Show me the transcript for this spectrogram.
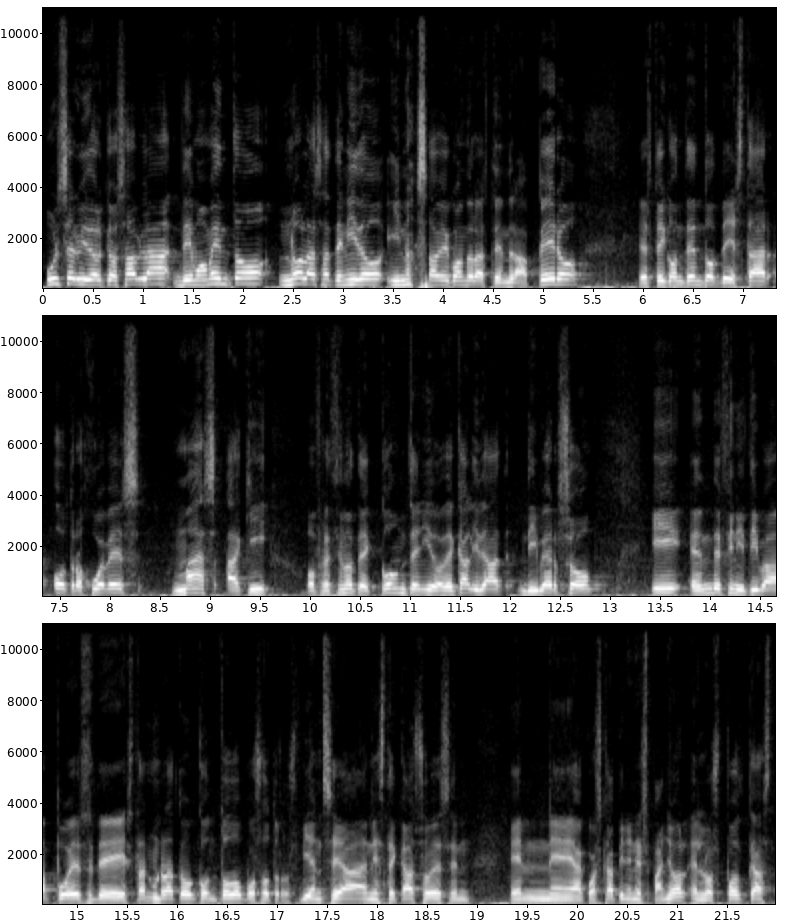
un servidor que os habla de momento no las ha tenido y no sabe cuándo las tendrá, pero estoy contento de estar otro jueves más aquí ofreciéndote contenido de calidad, diverso y en definitiva pues de estar un rato con todos vosotros, bien sea en este caso es en en eh, en español, en los podcasts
